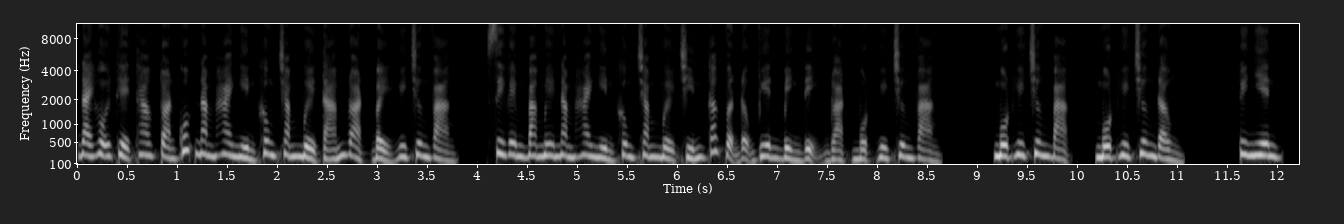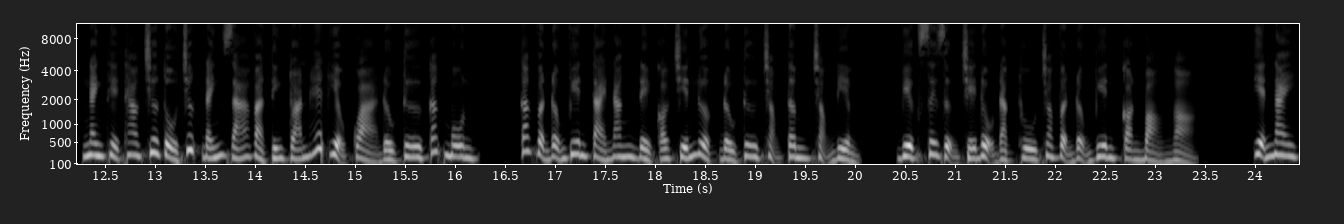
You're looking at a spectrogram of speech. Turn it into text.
Đại hội thể thao toàn quốc năm 2018 đoạt 7 huy chương vàng. SEA Games 30 năm 2019 các vận động viên Bình Định đoạt một huy chương vàng, một huy chương bạc, một huy chương đồng. Tuy nhiên, ngành thể thao chưa tổ chức đánh giá và tính toán hết hiệu quả đầu tư các môn, các vận động viên tài năng để có chiến lược đầu tư trọng tâm trọng điểm. Việc xây dựng chế độ đặc thù cho vận động viên còn bỏ ngỏ. Hiện nay,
